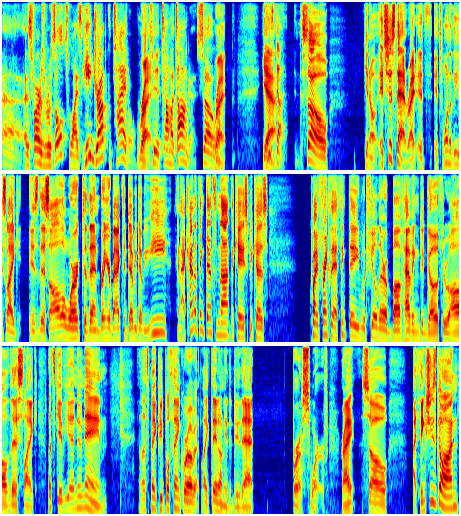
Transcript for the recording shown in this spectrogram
uh, as far as results wise, he dropped the title Right. to Tama Tonga. So. Right. Yeah. he's done. so you know it's just that right? It's it's one of these like is this all a work to then bring her back to WWE and I kind of think that's not the case because quite frankly I think they would feel they're above having to go through all this like let's give you a new name and let's make people think we're over like they don't need to do that for a swerve right? So I think she's gone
